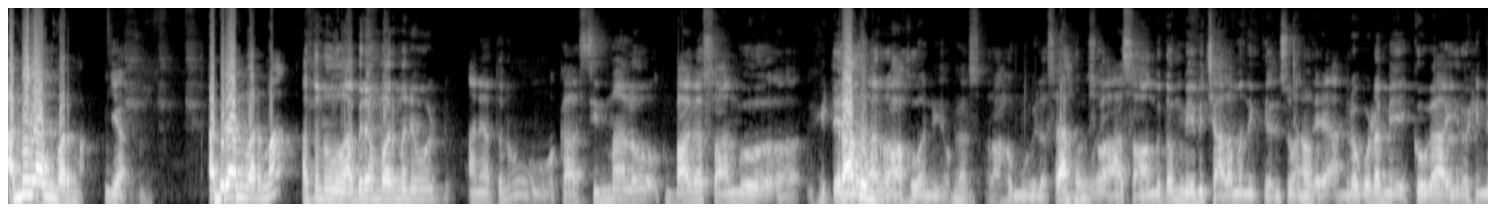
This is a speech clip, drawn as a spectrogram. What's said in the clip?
అభిరామ్ వర్మ. యా. అభిరామ్ వర్మ. అతను అభిరామ్ వర్మ అనే అనే అతను ఒక సినిమాలో ఒక బాగా సాంగ్ హిట్ రాహు రాహు అని ఒక రాహు మూవీలో సాంగ్. సో ఆ సాంగ్తో మేబీ చాలా మందికి తెలుసు అంతే. అందులో కూడా మే- ఎక్కువగా హీరోయిన్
